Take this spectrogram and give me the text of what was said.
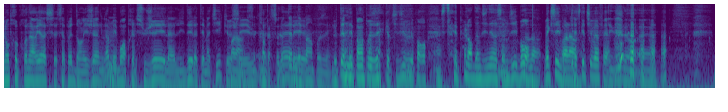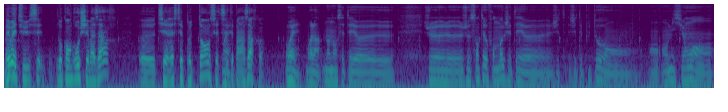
l'entrepreneuriat, ça peut être dans les gènes là, mm. mais bon après le sujet, l'idée, la, thématique, c'est ultra personnel. Le thème n'est pas imposé. Le thème n'est pas imposé, comme tu dis, c'était pas lors d'un dîner un samedi. Bon, Maxime, qu'est-ce que tu vas faire? Mais ouais, tu, donc en gros chez Mazar, euh, tu es resté peu de temps, c'était pas un hasard quoi. Ouais, voilà. Non, non, c'était. Euh, je, sentais au fond de moi que j'étais euh, j'étais plutôt en, mission, en,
